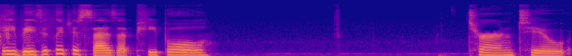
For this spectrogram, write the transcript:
He basically just says that people turn to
